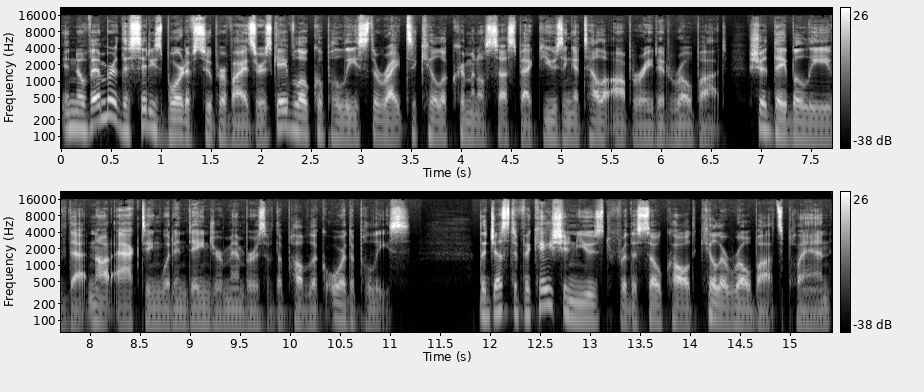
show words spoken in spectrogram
In November, the city's Board of Supervisors gave local police the right to kill a criminal suspect using a teleoperated robot, should they believe that not acting would endanger members of the public or the police. The justification used for the so called killer robots plan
